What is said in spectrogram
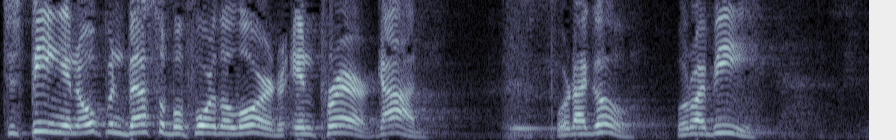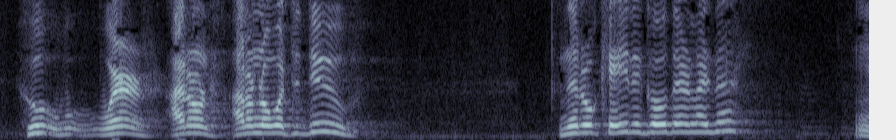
just being an open vessel before the Lord in prayer. God, where'd I go? Where do I be? Who, where? I don't, I don't know what to do. Isn't it okay to go there like that? Hmm.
